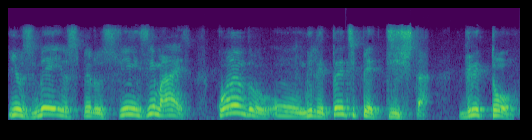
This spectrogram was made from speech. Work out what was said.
e os meios pelos fins e mais. Quando um militante petista gritou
